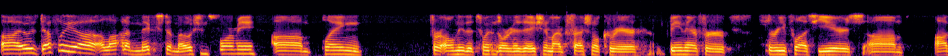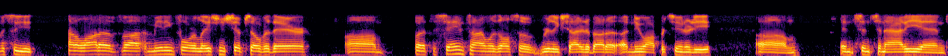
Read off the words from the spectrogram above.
Uh, it was definitely a, a, lot of mixed emotions for me. Um, playing for only the Twins organization in my professional career, being there for three plus years, um, obviously had a lot of uh, meaningful relationships over there. Um, but at the same time, was also really excited about a, a new opportunity um, in Cincinnati and,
